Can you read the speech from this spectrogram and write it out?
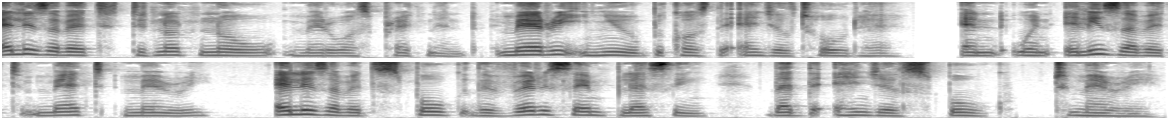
Elizabeth did not know Mary was pregnant. Mary knew because the angel told her. And when Elizabeth met Mary, Elizabeth spoke the very same blessing that the angel spoke to Mary.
